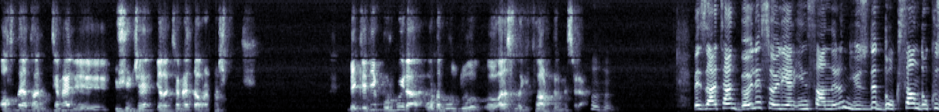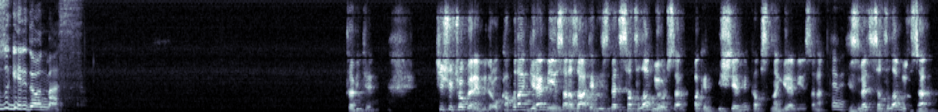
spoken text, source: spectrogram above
altında yatan temel e, düşünce ya da temel davranış beklediği kurguyla orada bulduğu e, arasındaki farktır mesela. Hı hı. Ve zaten böyle söyleyen insanların yüzde 99'u geri dönmez. Tabii ki. Ki şu çok önemlidir. O kapıdan giren bir insana zaten hizmet satılamıyorsa, bakın işlerinin kapısından giren bir insana Evet. hizmet satılamıyorsa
